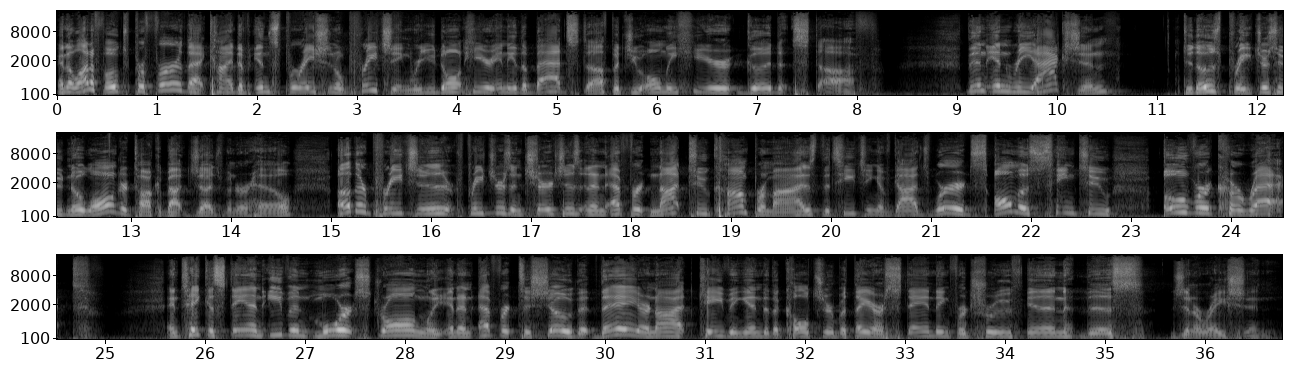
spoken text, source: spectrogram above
and a lot of folks prefer that kind of inspirational preaching where you don't hear any of the bad stuff, but you only hear good stuff. Then, in reaction to those preachers who no longer talk about judgment or hell, other preachers, preachers and churches, in an effort not to compromise the teaching of God's words, almost seem to overcorrect and take a stand even more strongly in an effort to show that they are not caving into the culture, but they are standing for truth in this generation.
